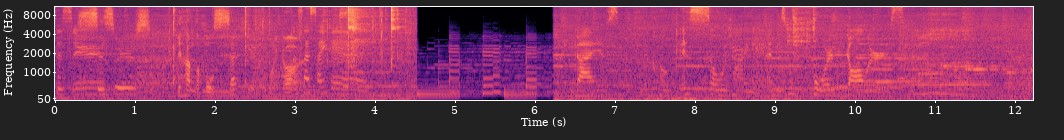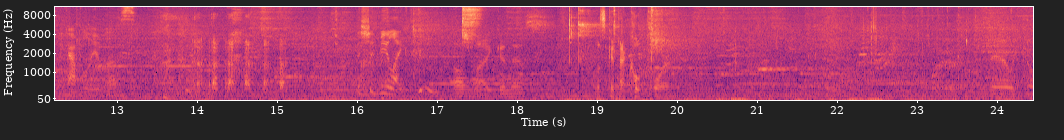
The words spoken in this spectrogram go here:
Scissors. scissors. They have the whole set here. Oh my I'm so god. excited. Guys, the Coke is so tiny and this was four dollars. I can't believe this. this should be like two. Oh my goodness. Let's get that Coke pour. There we go.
